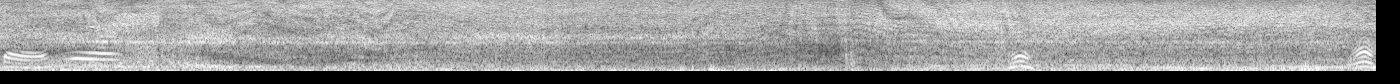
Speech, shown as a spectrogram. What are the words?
What the hell? Ugh. Yeah.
